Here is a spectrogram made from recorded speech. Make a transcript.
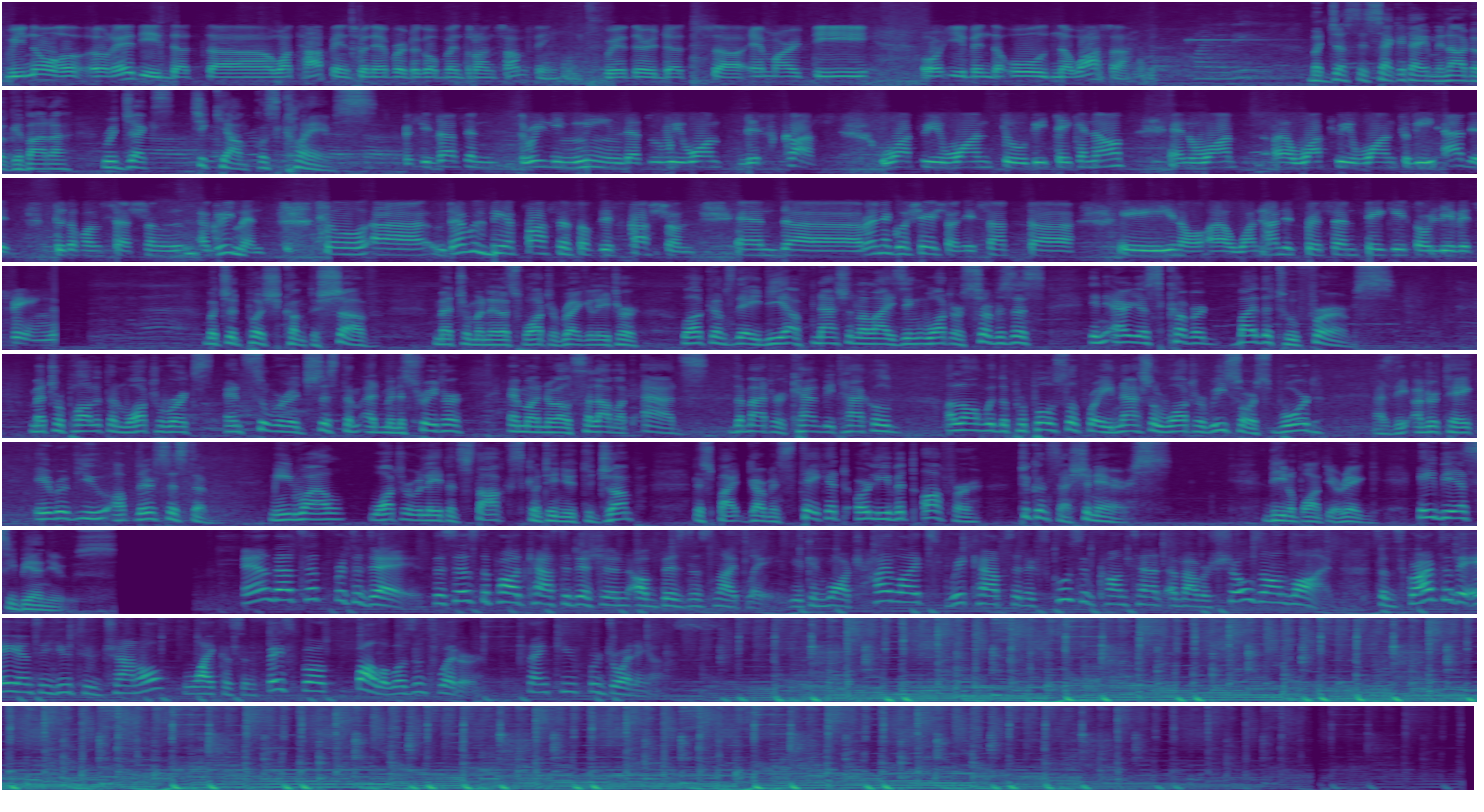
We know already that uh, what happens whenever the government runs something, whether that's uh, MRT or even the old Nawasa. But Justice Secretary Menardo Guevarra rejects Chikiamco's claims. It doesn't really mean that we won't discuss what we want to be taken out and what uh, what we want to be added to the concession agreement. So uh, there will be a process of discussion and uh, renegotiation. It's not uh, a you know a 100% take it or leave it thing. But should push come to shove, Metro Manila's water regulator welcomes the idea of nationalizing water services in areas covered by the two firms. Metropolitan Waterworks and Sewerage System Administrator Emmanuel Salamat adds the matter can be tackled along with the proposal for a National Water Resource Board as they undertake a review of their system. Meanwhile, water related stocks continue to jump despite government's take it or leave it offer to concessionaires. Dino Ponte-Rig, ABS-CBN News. And that's it for today. This is the podcast edition of Business Nightly. You can watch highlights, recaps, and exclusive content of our shows online. Subscribe to the ANC YouTube channel, like us on Facebook, follow us on Twitter. Thank you for joining us.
